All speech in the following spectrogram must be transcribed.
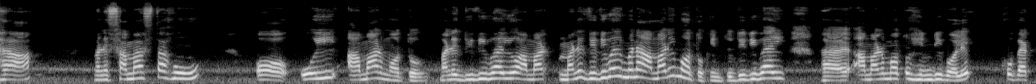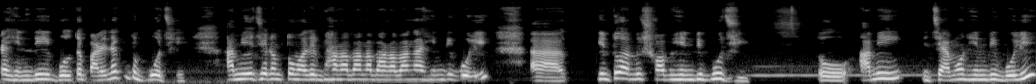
হ্যাঁ মানে সমাজতা হু ওই আমার মতো। মানে দিদিভাইও আমার মানে দিদিভাই মানে আমারই মতো কিন্তু। দিদিভাই আহ, আমার মতো হিন্দি বলে খুব একটা হিন্দি বলতে পারে না কিন্তু বোঝে। আমিও যেরকম তোমাদের ভাঙা ভাঙা ভাঙা ভাঙা হিন্দি বলি কিন্তু আমি সব হিন্দি বুঝি। তো আমি যেমন হিন্দি বলি,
